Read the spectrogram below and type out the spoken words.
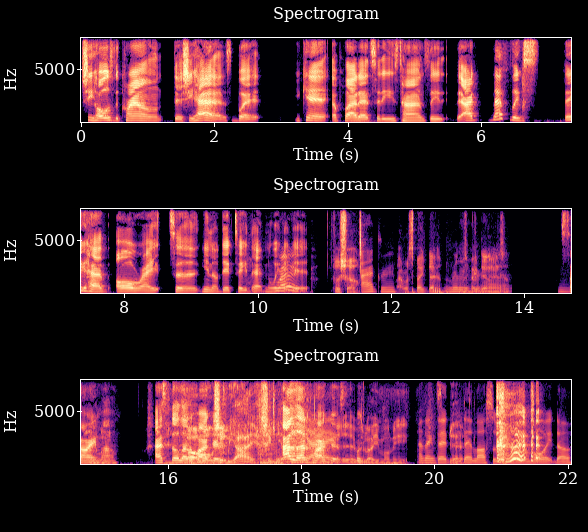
she holds the crown that she has but you can't apply that to these times they I, netflix they have all right to you know dictate that in the way Right. they did For sure. I agree. I respect that. Really respect that answer. that. Mm. sorry mo i still love oh, the well, parkers she'll be all right. She'll be all i love the Yeah, parkers Yeah, we love you, Mo'Nique. I think that Yeah. that lawsuit is null and void though.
